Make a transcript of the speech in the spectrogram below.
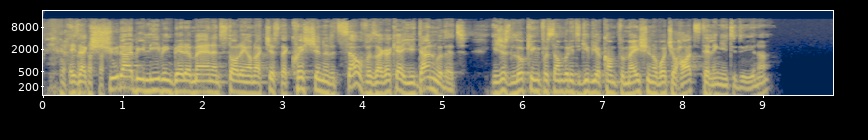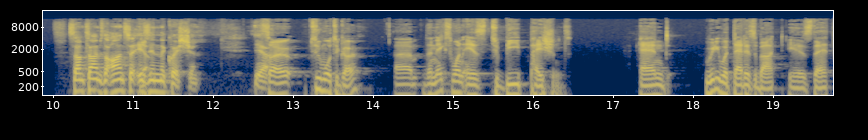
It's like, should I be leaving Better Man and starting? I'm like, just the question in itself is like, okay, you're done with it. You're just looking for somebody to give you a confirmation of what your heart's telling you to do. You know, sometimes the answer is Yeah. in the question. Yeah. So two more to go. Um, the next one is to be patient. And really what that is about is that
